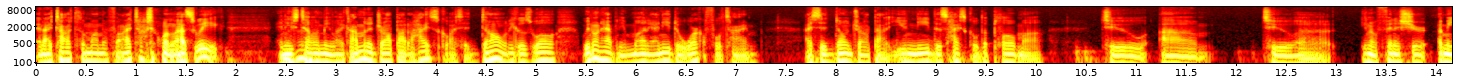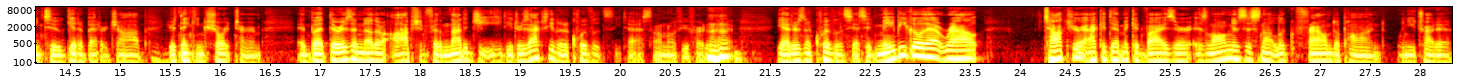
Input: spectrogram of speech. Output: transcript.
And I talked to them on the phone. I talked to one last week. And he's Mhm. telling me like I'm going to drop out of high school. I said, "Don't." He goes, "Well, we don't have any money. I need to work full time." I said, "Don't drop out. You need this high school diploma to um to uh you know finish your I mean to get a better job. Mhm. You're thinking short term. But there is another option for them, not a GED. There's actually an equivalency test. I don't know if you've heard Mhm. of that. Yeah, there's an equivalency. I said, "Maybe go that route. Talk to your academic advisor as long as it's not looked frowned upon when you try to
